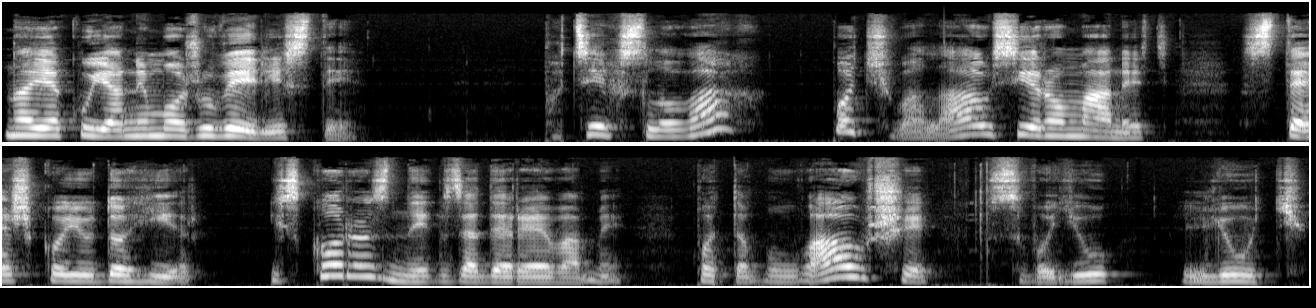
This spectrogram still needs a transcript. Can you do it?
на яку я не можу вилізти. По цих словах почвалав сіроманець стежкою до гір і скоро зник за деревами, потамувавши свою лють.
